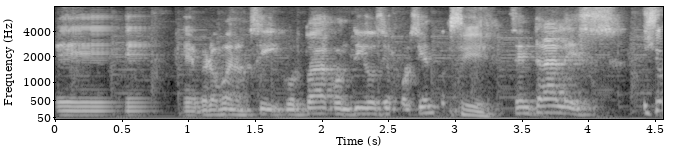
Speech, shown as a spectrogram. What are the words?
Eh, eh, pero bueno, sí, Courtois contigo 100%. Sí. Centrales. Yo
